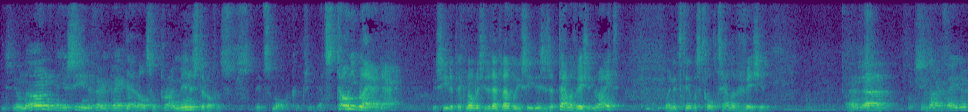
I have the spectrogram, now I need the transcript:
he's still known. And you see in the very back there also prime minister of a bit smaller country. That's Tony Blair there. You see the technology to that level. You see this is a television, right? When it still was called television. And uh, see Darth Vader,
